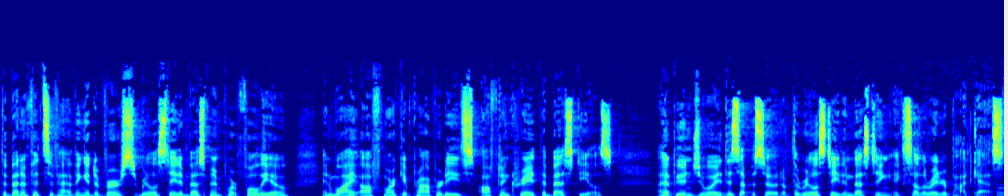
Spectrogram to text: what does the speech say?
the benefits of having a diverse real estate investment portfolio, and why off market properties often create the best deals. I hope you enjoy this episode of the Real Estate Investing Accelerator Podcast.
